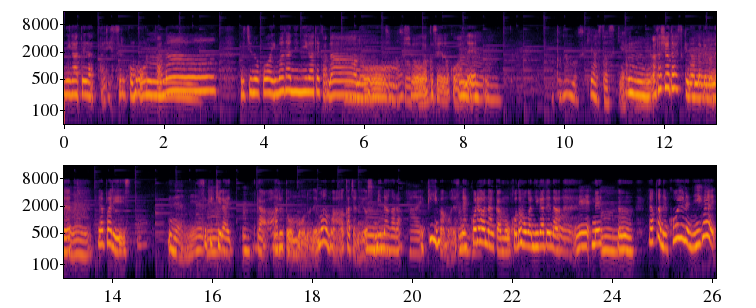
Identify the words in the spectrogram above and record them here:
苦手だったりする子もおるかな、うちの子はいまだに苦手かな、あの小学生の子はね、うんうんうん大人も好きな人は好きやけうどね。ん私は大好きなんだけどね、うんうんやっぱり、うんね。ね好き嫌いうん。があると思うので、まあまあ赤ちゃんの様子見ながら、ではい。ピーマンもですね、うん。これはなんかもう子供が苦手なね。ね、ううん。んやっぱねこういうね苦い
